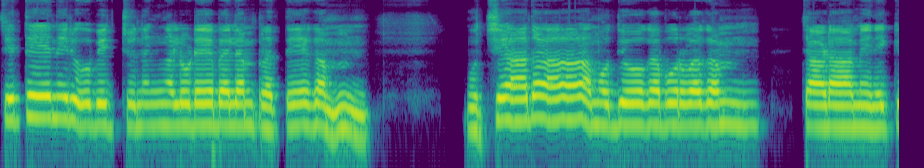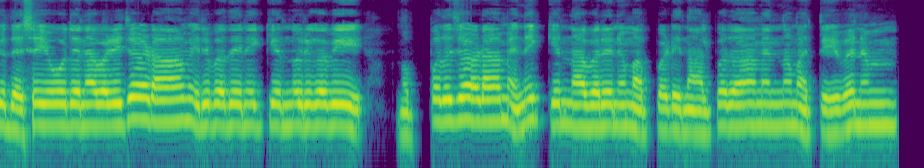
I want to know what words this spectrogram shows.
ചിത്തെ നിരൂപിച്ചു നിങ്ങളുടെ ബലം പ്രത്യേകം. മുച്യാതാമുദ്യോഗപൂർവകം ചാടാം എനിക്കു ദശയോജന വഴി ചാടാം. ഇരുപതെനിക്കെന്നൊരു കവി മുപ്പത് ചാടാം എനിക്കുന്നവരനും അപ്പടി നാൽപ്പതാമെന്നു മറ്റേവനും.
